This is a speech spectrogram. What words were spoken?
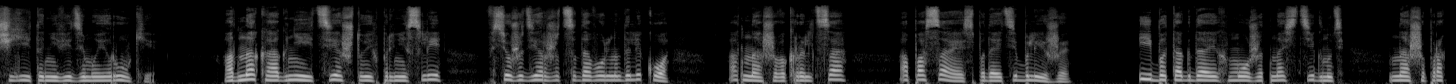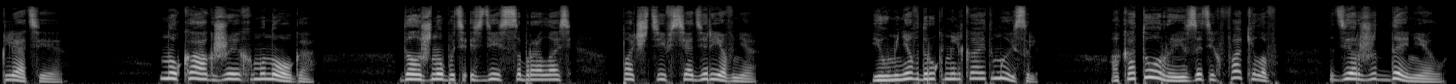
чьи-то невидимые руки. Однако огни и те, что их принесли, все же держатся довольно далеко от нашего крыльца, опасаясь подойти ближе, ибо тогда их может настигнуть наше проклятие. Но как же их много! Должно быть, здесь собралась почти вся деревня. И у меня вдруг мелькает мысль, а который из этих факелов держит Дэниел?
